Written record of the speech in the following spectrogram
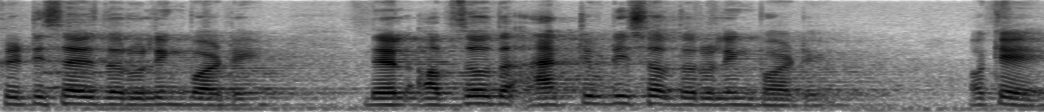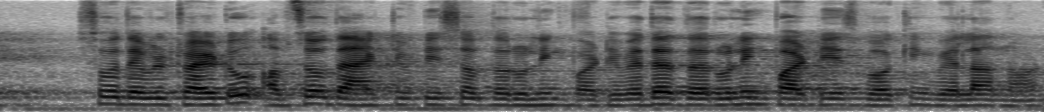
criticize the ruling party. They will observe the activities of the ruling party. Okay, so they will try to observe the activities of the ruling party, whether the ruling party is working well or not.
